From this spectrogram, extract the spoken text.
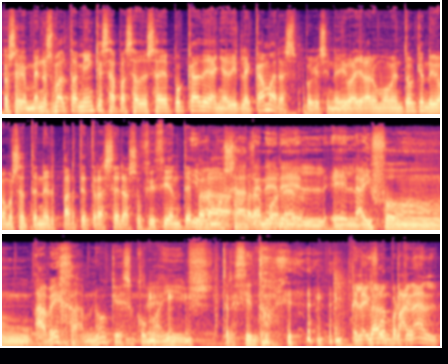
O sea, menos mal también que se ha pasado esa época de añadirle cámaras, porque si no iba a llegar un momento en que no íbamos a tener parte trasera suficiente para. Vamos a tener el, iPhone abeja, ¿no? Que es como ahí 300. el iPhone panal.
